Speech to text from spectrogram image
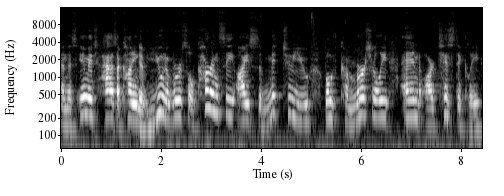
and this image has a kind of universal currency I submit to you both commercially and artistically.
